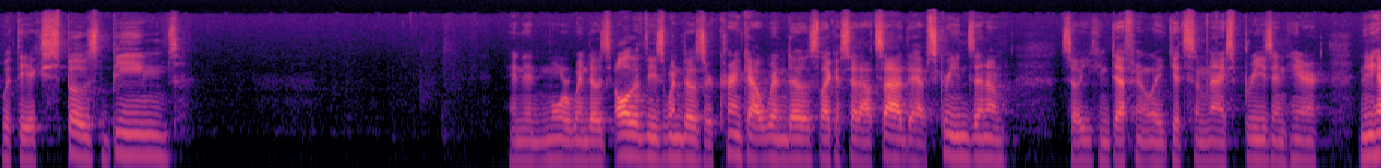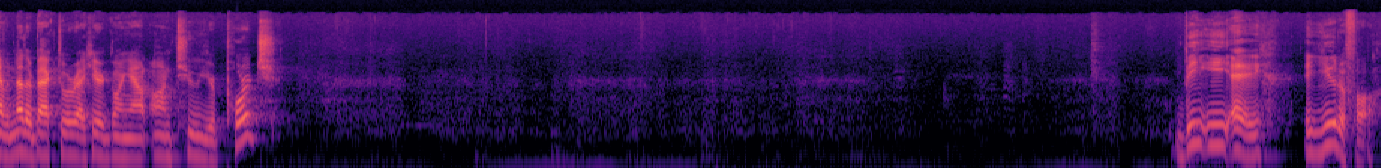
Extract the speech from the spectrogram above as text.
with the exposed beams and then more windows. All of these windows are crank out windows. Like I said, outside they have screens in them, so you can definitely get some nice breeze in here. And then you have another back door right here going out onto your porch. BEA, beautiful.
